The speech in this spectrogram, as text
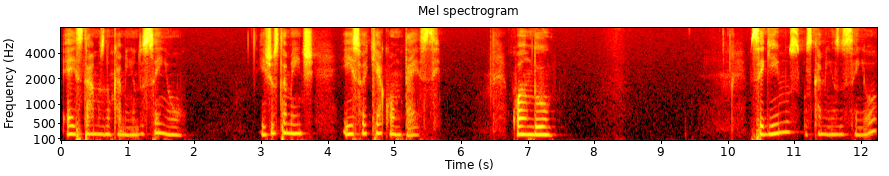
é estarmos no caminho do Senhor. E justamente isso é que acontece. Quando seguimos os caminhos do Senhor,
